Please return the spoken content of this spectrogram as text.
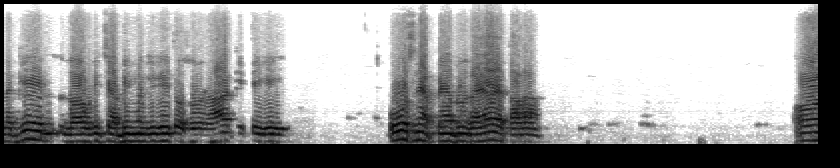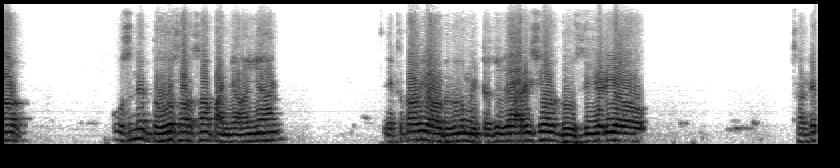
ਲੱਗੇ, ਲੌਕ ਦੀ ਚਾਬੀ ਮੰਗੀ ਗਈ ਤਾਂ ਉਸ ਨੂੰ ਰਾਹ ਕੀਤੀ ਗਈ। ਉਹ ਉਸਨੇ ਆਪਣੇ ਆਪ ਲਗਾਇਆ ਹੋਇਆ ਤਾਲਾ। ਔਰ ਉਸਨੇ ਦੋ ਸਰਸਾਂ ਪਾਈਆਂ ਹੋਈਆਂ। ਹਨ। ਇੱਕ ਤਾਂ ਉਹਦੀ ਆਊਟਗੋਇੰਗ ਮੀਟਰ ਤੋਂ ਜਾ ਰਹੀ ਸੀ ਔਰ ਦੂਸਰੀ ਜਿਹੜੀ ਉਹ ਸਾਡੇ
